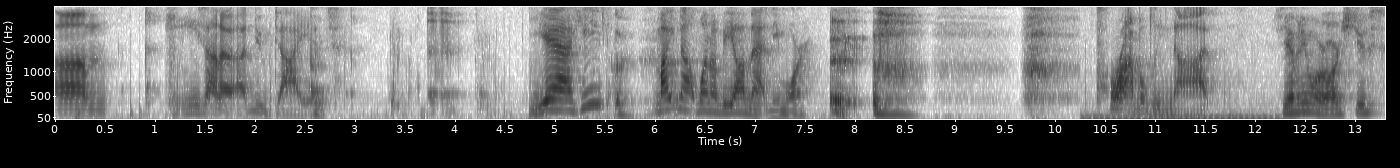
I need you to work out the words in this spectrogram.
Um, he's on a, a new diet. Yeah, he might not want to be on that anymore. Probably not. Do you have any more orange juice?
